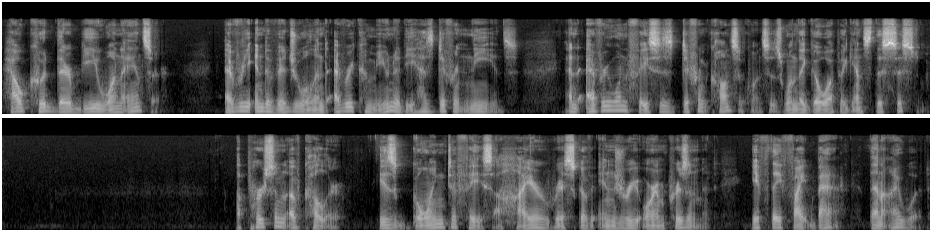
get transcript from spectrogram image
how could there be one answer? Every individual and every community has different needs, and everyone faces different consequences when they go up against this system. A person of color is going to face a higher risk of injury or imprisonment if they fight back than I would.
